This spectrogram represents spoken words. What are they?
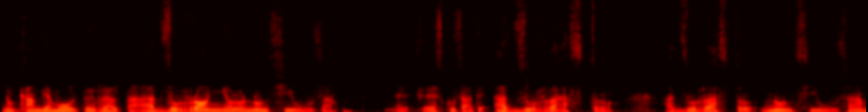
non cambia molto in realtà, azzurrognolo non si usa, eh, cioè, scusate, azzurrastro, azzurrastro non si usa,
